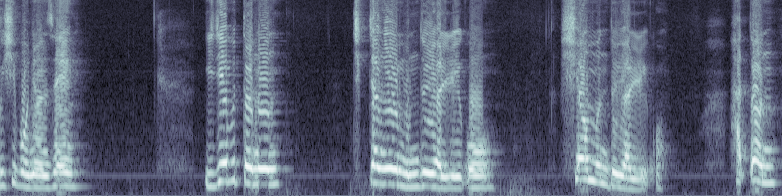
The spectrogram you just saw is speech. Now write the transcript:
95년생 이제부터는 직장의 문도 열리고 시험 문도 열리고 하던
